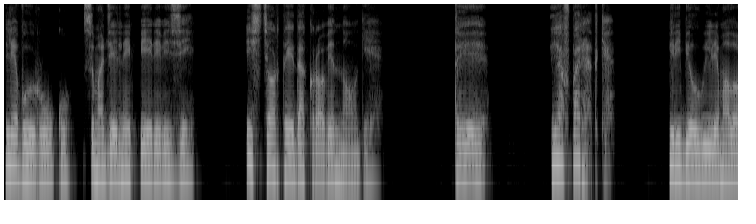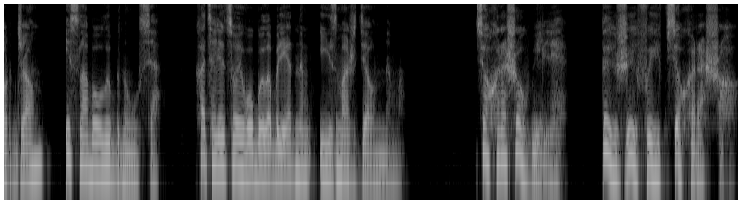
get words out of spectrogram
левую руку, самодельной перевязи и стертые до крови ноги. «Ты... я в порядке», — перебил Уильяма лорд Джон и слабо улыбнулся, хотя лицо его было бледным и изможденным. «Всё хорошо, Уилли. Ты жив, и всё хорошо».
